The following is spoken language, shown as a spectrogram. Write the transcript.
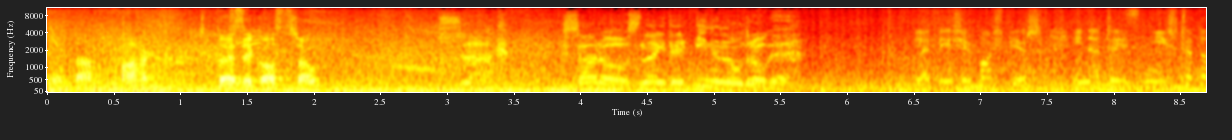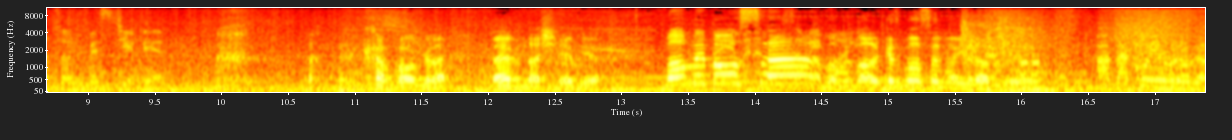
What the fuck? Czy to jest jego ostrzał? Szlak! Saro, znajdę inną drogę. Lepiej się pośpiesz, inaczej zniszczę to coś bez ciebie. Jaka w ogóle pewna siebie. Mamy bossa! Mamy walkę z bossem, moi drodzy. Atakuję wroga!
